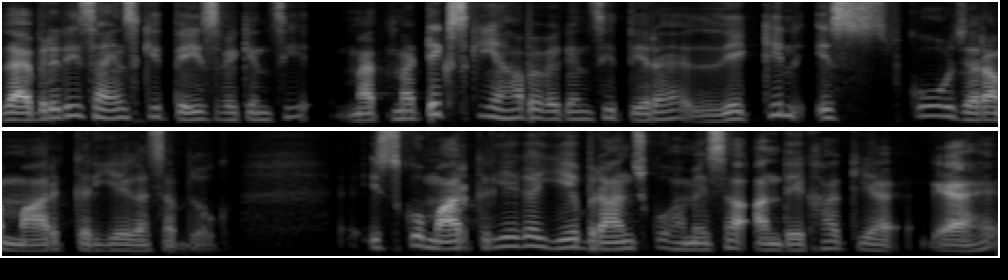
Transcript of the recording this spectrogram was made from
लाइब्रेरी साइंस की 23 वैकेंसी मैथमेटिक्स की यहाँ पे वैकेंसी 13 है, लेकिन इसको ज़रा मार्क करिएगा सब लोग। इसको मार्क करिएगा ये ब्रांच को हमेशा अनदेखा किया गया है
